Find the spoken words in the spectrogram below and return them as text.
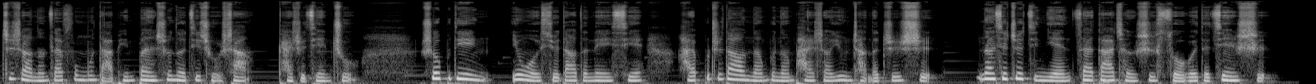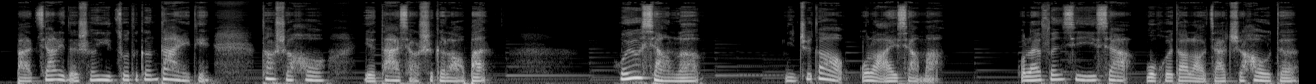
至少能在父母打拼半生的基础上开始建筑，说不定用我学到的那些还不知道能不能派上用场的知识，那些这几年在大城市所谓的见识，把家里的生意做得更大一点，到时候也大小是个老板。我又想了，你知道我老爱想吗？我来分析一下我回到老家之后的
